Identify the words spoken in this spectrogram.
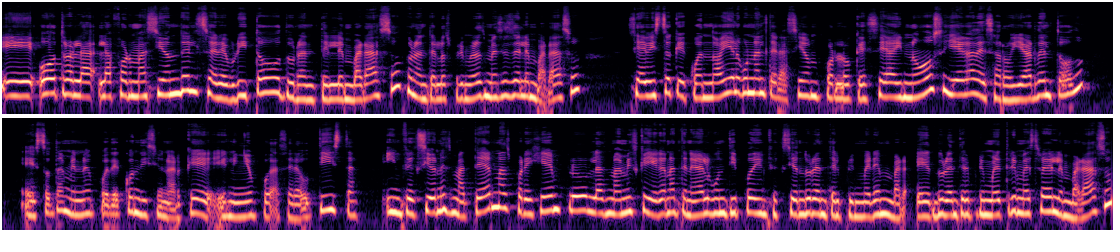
Eh, otro, la, la formación del cerebrito durante el embarazo, durante los primeros meses del embarazo. Se ha visto que cuando hay alguna alteración, por lo que sea, y no se llega a desarrollar del todo, esto también puede condicionar que el niño pueda ser autista. Infecciones maternas, por ejemplo, las mamis que llegan a tener algún tipo de infección durante el primer eh, durante el primer trimestre del embarazo,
